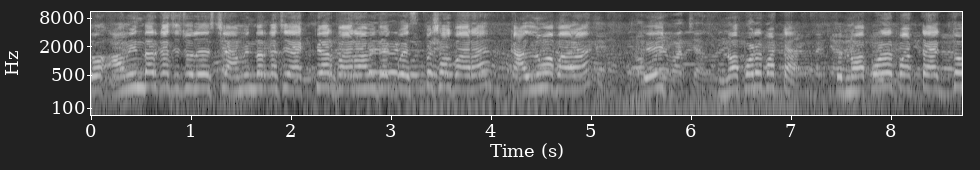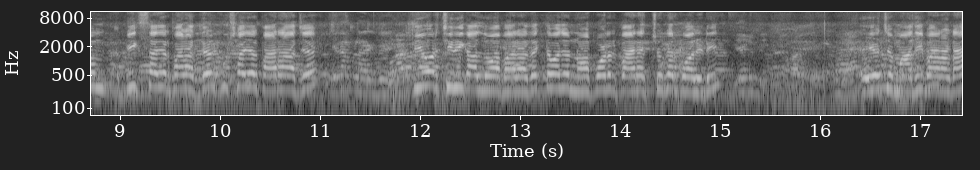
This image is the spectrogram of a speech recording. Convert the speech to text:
তো আমিনদার কাছে চলে এসেছি। আমিনদার কাছে এক পেয়ার পাড়া, আমি দেখব স্পেশাল পাড়া কালনুমা পাড়া। এই নপরের পাটটা তো নপরের পাটটা একদম বিগ সাইজের পাড়া, দেড় ফুট সাইজের পাড়া আছে। পিওর চিনি কালনুমা পাড়া। দেখতে পাচ্ছ, নপরের পাড়ার চোখের কোয়ালিটি এই হচ্ছে মাদি পাড়াটা।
